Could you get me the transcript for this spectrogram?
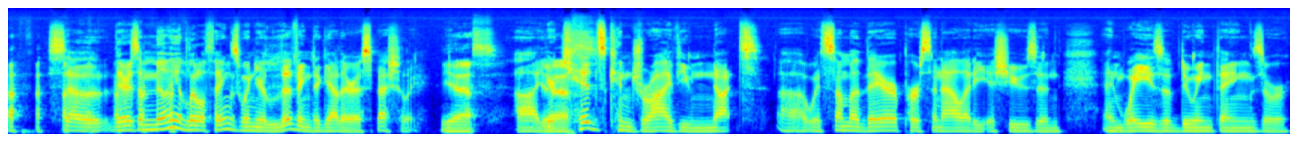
so there's a million little things when you're living together, especially. Yes. Uh, yes. Your kids can drive you nuts uh, with some of their personality issues and and ways of doing things, or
